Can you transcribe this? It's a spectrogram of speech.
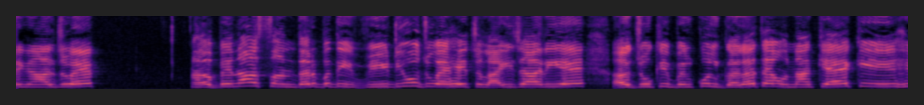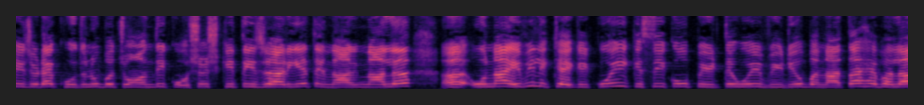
ਹੀ ਨਾਲ ਜੋ ਹੈ ਬਿਨਾਂ ਸੰਦਰਭ ਦੀ ਵੀਡੀਓ ਜੋ ਹੈ ਇਹ ਚਲਾਈ ਜਾ ਰਹੀ ਹੈ ਅ, ਜੋ ਕਿ ਬਿਲਕੁਲ ਗਲਤ ਹੈ ਉਹਨਾਂ ਕਿਹਾ ਹੈ ਕਿ ਇਹ ਜਿਹੜਾ ਖੁਦ ਨੂੰ ਬਚਾਉਣ ਦੀ ਕੋਸ਼ਿਸ਼ ਕੀਤੀ ਜਾ ਰਹੀ ਹੈ ਤੇ ਨਾਲ ਨਾਲ ਅ, ਉਹਨਾਂ ਇਹ ਵੀ ਲਿਖਿਆ ਹੈ ਕਿ ਕੋਈ किसी को पीटते हुए वीडियो बनाता है भला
